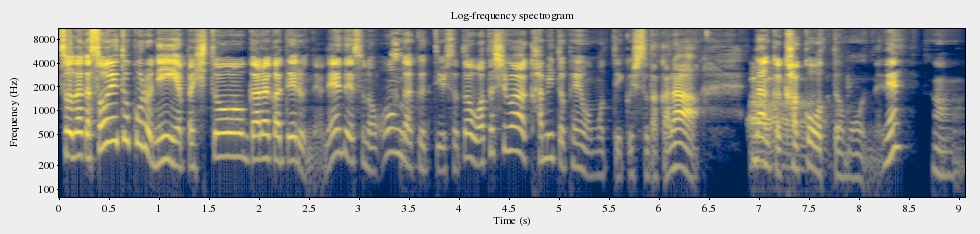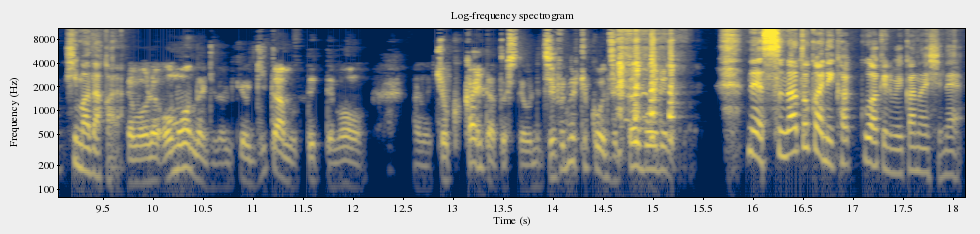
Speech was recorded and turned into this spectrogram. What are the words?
そう、だからそういうところにやっぱ人柄が出るんだよね。で、その音楽っていう人と、私は紙とペンを持っていく人だから、なんか書こうって思うんだよね。うん。暇だから。でも俺思うんだけど、今日ギター持ってっても、あの、曲書いたとして俺自分の曲を絶対覚えれないの。ね、砂とかに書くわけにもいかないしね。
